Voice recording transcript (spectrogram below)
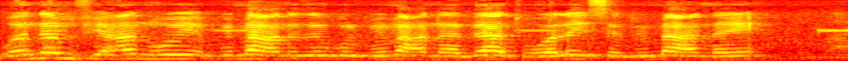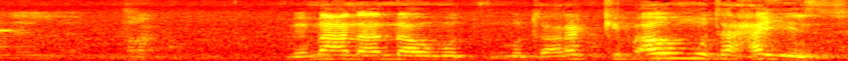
وننفي عنه إيه؟ بمعنى زي نقول بمعنى ذاته وليس بمعنى معنى التركب بمعنى مت- متركب أو متحيز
